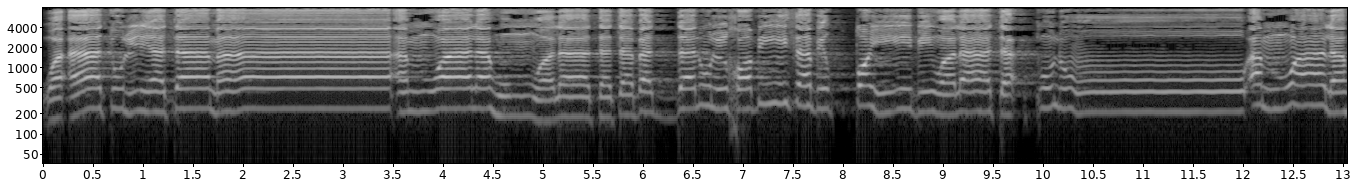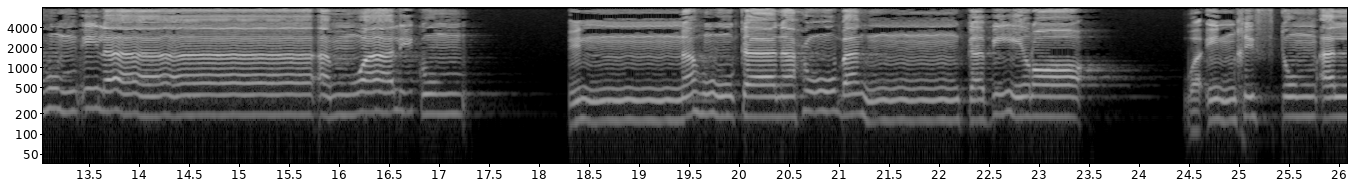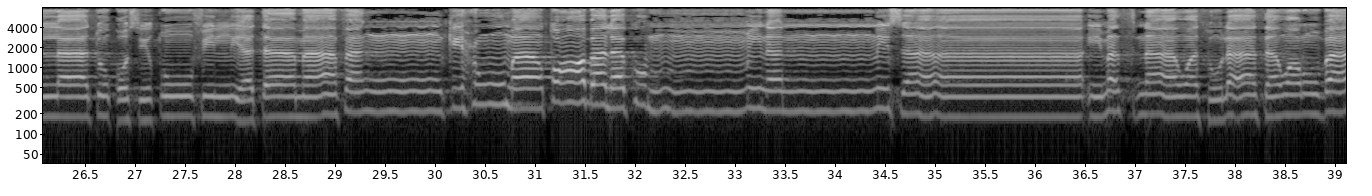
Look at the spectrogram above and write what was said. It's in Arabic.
وآتوا اليتامى أموالهم ولا تتبدلوا الخبيث بالطيب ولا تأكلوا أموالهم إلى أموالكم إنه كان حوبا كبيرا وان خفتم الا تقسطوا في اليتامى فانكحوا ما طاب لكم من النساء مثنى وثلاث ورباع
